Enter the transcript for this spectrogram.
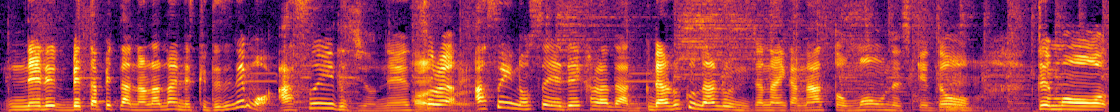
寝るベタベタならないんですけどでも暑いですよね、はいはい、それ暑いのせいで体だるくなるんじゃないかなと思うんですけど、うん、でも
